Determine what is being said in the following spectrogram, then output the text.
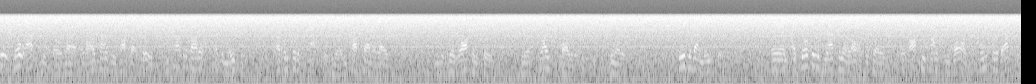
It's no accident though that a lot of times when we talk about faith, we're talking about it as a emotion, as some sort of action. You know, we talk about it like the walk in faith, you know, Christ following, you know, things of that nature. And I don't think it's an accident at all because it oftentimes involves some sort of action.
